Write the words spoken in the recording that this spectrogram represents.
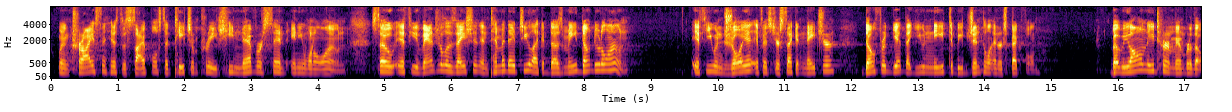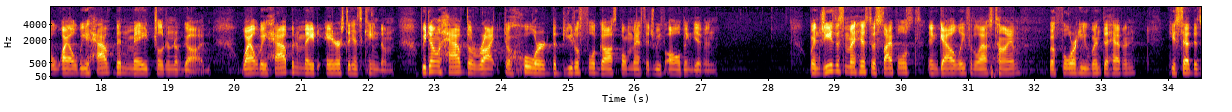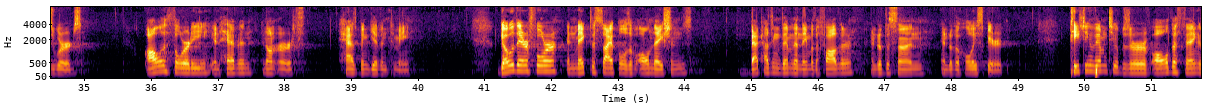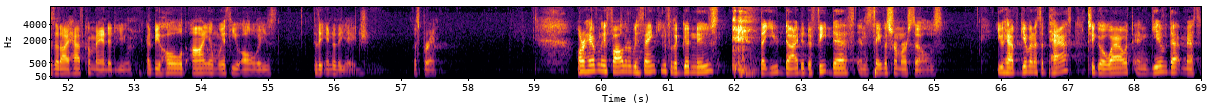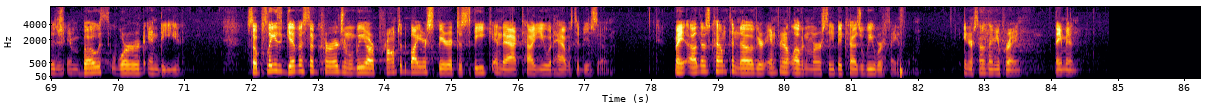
When Christ and his disciples to teach and preach, he never sent anyone alone. So if evangelization intimidates you like it does me, don't do it alone. If you enjoy it, if it's your second nature, don't forget that you need to be gentle and respectful. But we all need to remember that while we have been made children of God, while we have been made heirs to his kingdom, we don't have the right to hoard the beautiful gospel message we've all been given. When Jesus met his disciples in Galilee for the last time, before he went to heaven, he said these words All authority in heaven and on earth has been given to me. Go therefore and make disciples of all nations, baptizing them in the name of the Father, and of the Son, and of the Holy Spirit, teaching them to observe all the things that I have commanded you. And behold, I am with you always to the end of the age. Let's pray. Our Heavenly Father, we thank you for the good news that you died to defeat death and save us from ourselves. You have given us a task to go out and give that message in both word and deed. So please give us the courage when we are prompted by your Spirit to speak and act how you would have us to do so. May others come to know of your infinite love and mercy because we were faithful. In your son's name you pray. Amen.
